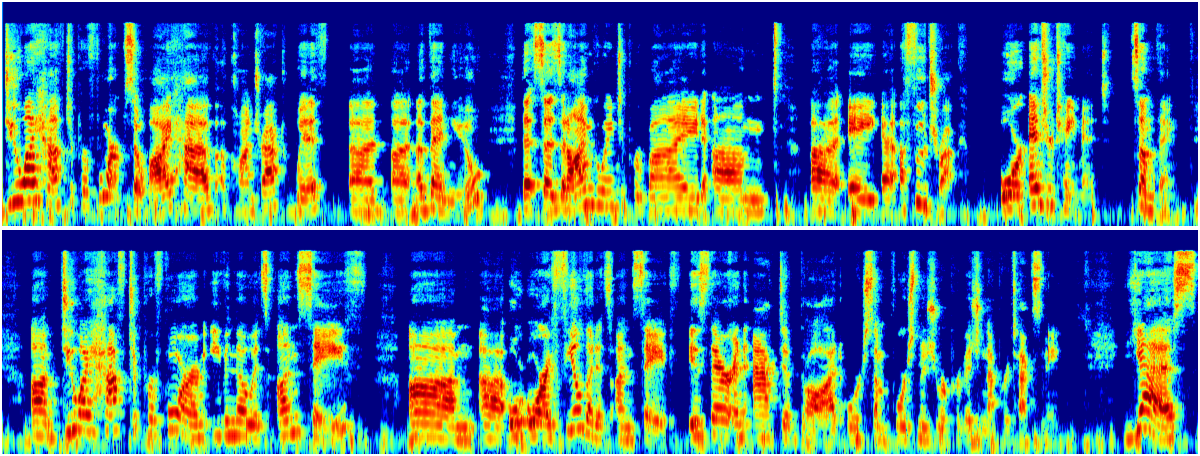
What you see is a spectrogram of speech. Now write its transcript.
do I have to perform? So, I have a contract with a, a venue that says that I'm going to provide um, uh, a, a food truck or entertainment, something. Um, do I have to perform even though it's unsafe? Um, uh, or, or I feel that it's unsafe. Is there an act of God or some force majeure provision that protects me? Yes,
